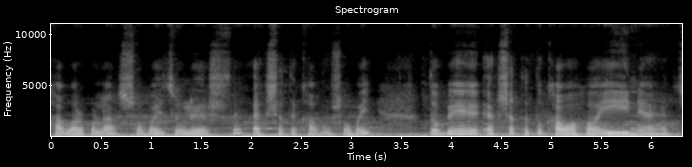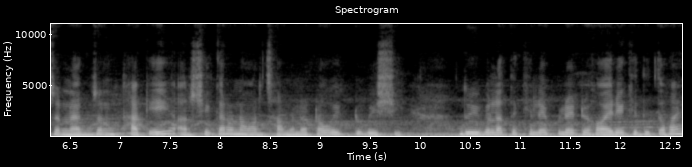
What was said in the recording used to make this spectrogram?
খাবার পালা, সবাই চলে আসছে, একসাথে খাব সবাই। তবে একসাথে তো খাওয়া হয়ই না, একজন একজন থাকেই, আর সে কারণে আমার ঝামেলাটাও একটু বেশি। দুই বেলাতে খেলে প্লেটে হয় রেখে দিতে হয়,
